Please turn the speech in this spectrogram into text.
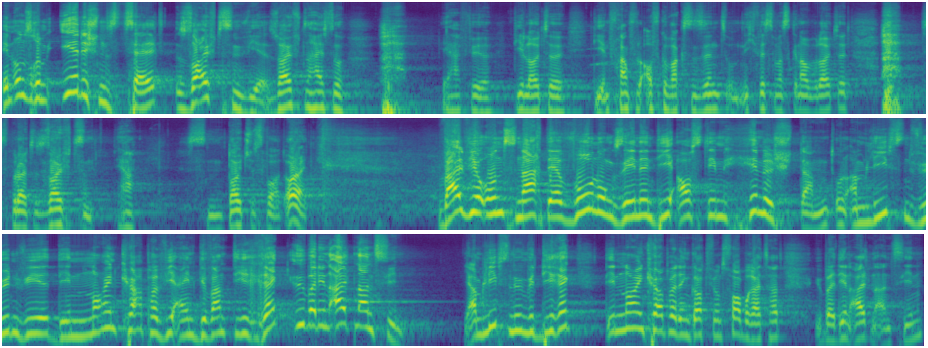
In unserem irdischen Zelt seufzen wir. Seufzen heißt so, ja, für die Leute, die in Frankfurt aufgewachsen sind und nicht wissen, was genau bedeutet. Das bedeutet seufzen, ja. Das ist ein deutsches Wort. Alright. Weil wir uns nach der Wohnung sehnen, die aus dem Himmel stammt. Und am liebsten würden wir den neuen Körper wie ein Gewand direkt über den alten anziehen. Ja, am liebsten würden wir direkt den neuen Körper, den Gott für uns vorbereitet hat, über den alten anziehen.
